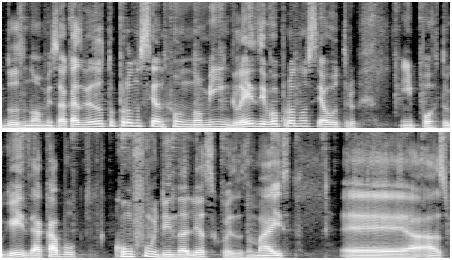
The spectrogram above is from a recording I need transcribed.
dos nomes. Só que às vezes eu tô pronunciando um nome em inglês e vou pronunciar outro em português e acabo confundindo ali as coisas. Mas é, as,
